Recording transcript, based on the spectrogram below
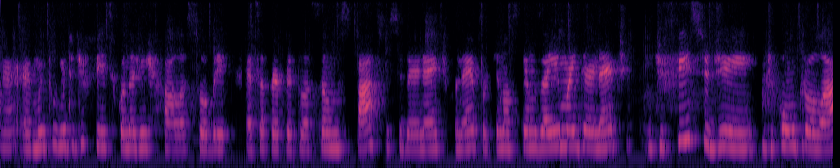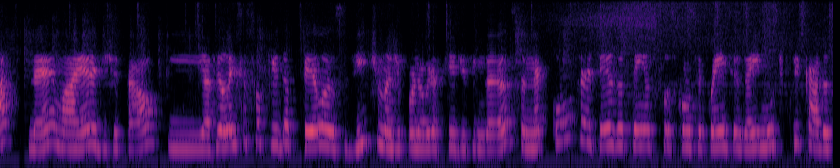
É, é, muito, muito difícil quando a gente fala sobre essa perpetuação no espaço cibernético, né? Porque nós temos aí uma internet difícil de, de controlar, né? Uma era digital e a violência sofrida pelas vítimas de pornografia de vingança, né? Com certeza tem as suas consequências aí multiplicadas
